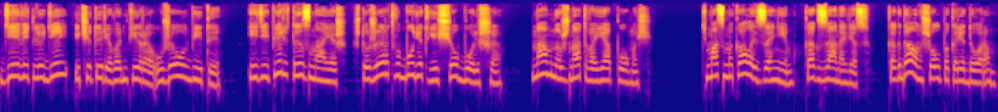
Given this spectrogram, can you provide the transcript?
Девять людей и четыре вампира уже убиты. И теперь ты знаешь, что жертв будет еще больше. Нам нужна твоя помощь». Тьма смыкалась за ним, как занавес, когда он шел по коридорам.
